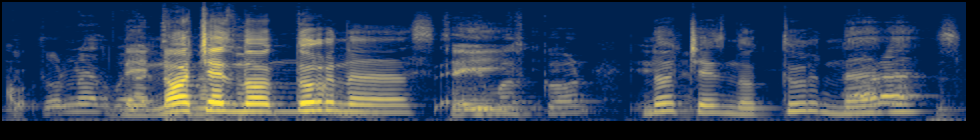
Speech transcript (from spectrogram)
Noches nocturnas, güey. de Noches noches nocturnas. Seguimos con... eh, noches nocturnas.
